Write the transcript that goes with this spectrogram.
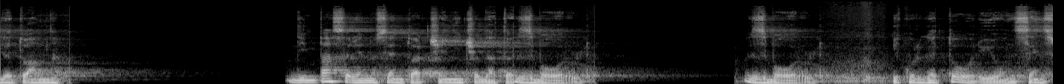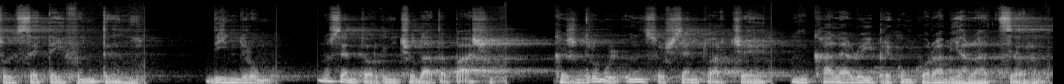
de toamnă Din pasăre nu se întoarce niciodată zborul. Zborul e curgătoriu în sensul setei fântânii. Din drum nu se întorc niciodată pașii, căci drumul însuși se întoarce în calea lui precum corabia la țărm.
